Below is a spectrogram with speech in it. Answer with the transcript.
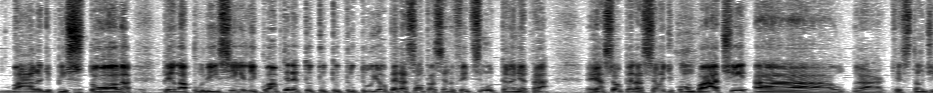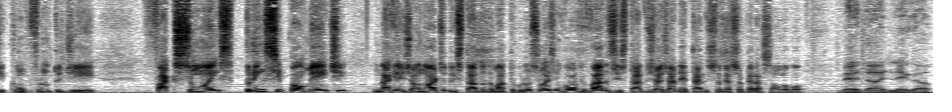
bala, de pistola pela polícia e helicóptero é tu, tu, tu, tu, tu e a operação está sendo feita simultânea, tá? Essa operação é de combate à, à questão de confronto de facções, principalmente na região norte do estado do Mato Grosso, mas envolve vários estados. Já já detalhes sobre essa operação, Lobo. Verdade, legal.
